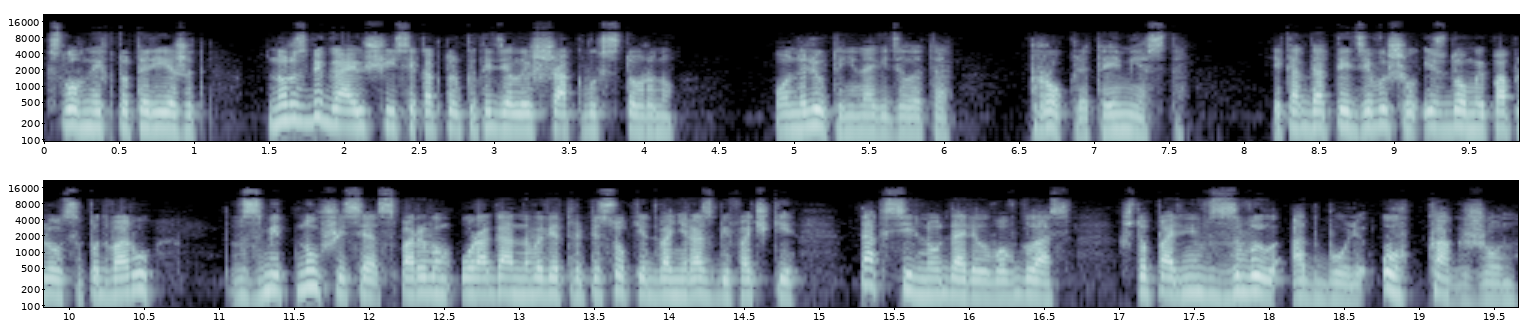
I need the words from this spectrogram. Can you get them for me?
словно их кто-то режет, но разбегающиеся, как только ты делаешь шаг в их сторону. Он люто ненавидел это проклятое место. И когда Тедди вышел из дома и поплелся по двору, взметнувшийся с порывом ураганного ветра песок, едва не разбив очки, так сильно ударил его в глаз, что парень взвыл от боли. Ох, как же он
